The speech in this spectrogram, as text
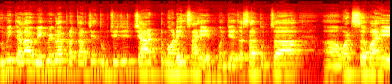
तुम्ही त्याला वेगवेगळ्या प्रकारचे तुमचे जे चार्ट मॉडेल्स आहेत म्हणजे जसा तुमचा व्हॉट्सअप आहे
